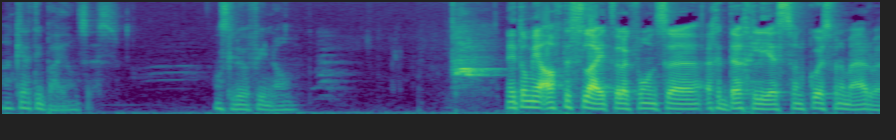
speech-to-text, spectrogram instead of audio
Dankie dat U by ons is. Ons loof U naam. Net om hier af te sluit, wil ek vir ons 'n uh, gedig lees van Koos van der Merwe.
